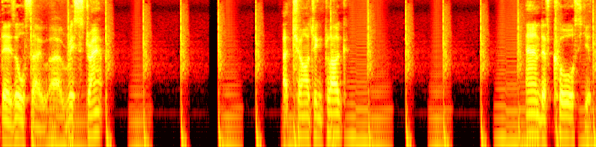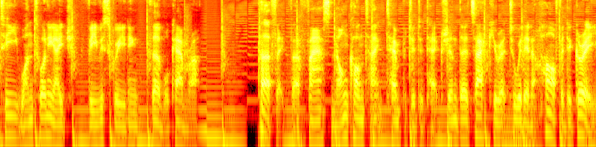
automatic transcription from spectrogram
There's also a wrist strap, a charging plug, and of course your T120H Fever Screening Thermal Camera. Perfect for fast non-contact temperature detection that's accurate to within a half a degree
